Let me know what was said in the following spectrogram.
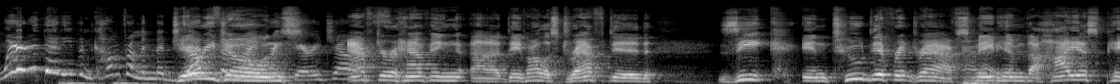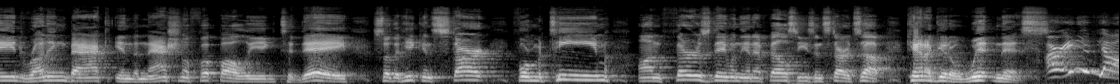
Where did that even come from in the Jerry depths of my brain? Jones, Jerry Jones. after having uh, Dave Hollis drafted Zeke in two different drafts, made him the highest paid running back in the National Football League today so that he can start for my team on Thursday when the NFL season starts up. Can I get a witness? Are any of y'all?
